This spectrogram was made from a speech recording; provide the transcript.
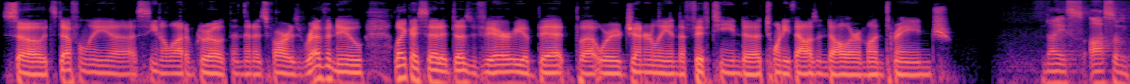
So it's definitely uh, seen a lot of growth. And then as far as revenue, like I said, it does vary a bit, but we're generally in the fifteen to twenty thousand dollar a month range. Nice, awesome,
